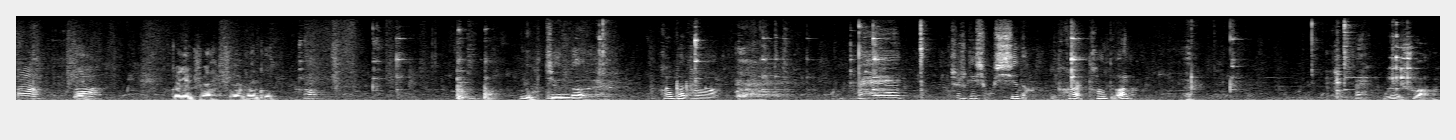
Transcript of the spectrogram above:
爸，嗯，赶紧吃啊，吃饭上课。好。哟，煎蛋。喝不喝汤啊？哎，这是给小西的，你喝点汤得了。哎，我跟你说啊，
